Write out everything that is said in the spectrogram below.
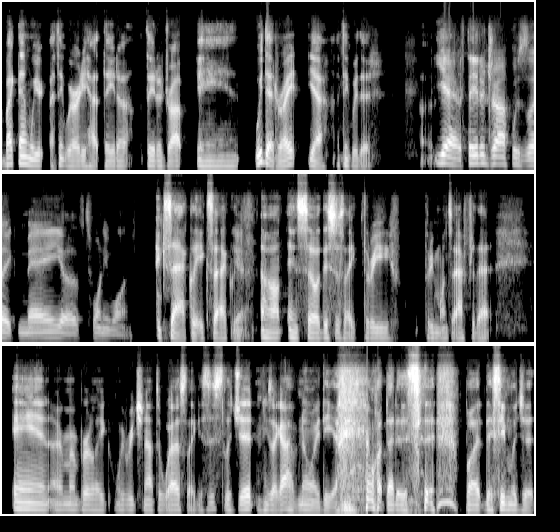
back then, we I think we already had Theta Theta drop, and we did right. Yeah, I think we did. Yeah, Theta drop was like May of 21. Exactly, exactly. Yeah. Um, and so this is like three three months after that. And I remember like we reaching out to Wes, like, is this legit? And he's like, I have no idea what that is, but they seem legit.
